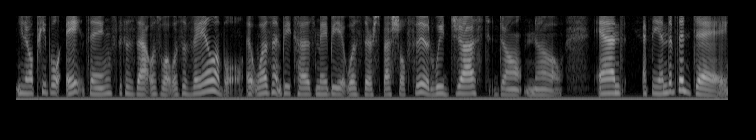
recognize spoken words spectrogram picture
you know, people ate things because that was what was available. It wasn't because maybe it was their special food. We just don't know. And at the end of the day,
